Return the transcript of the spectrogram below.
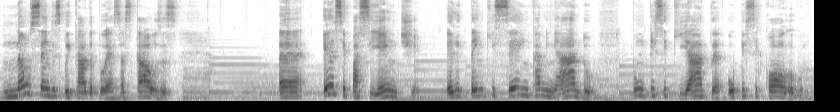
não sendo explicada por essas causas, é, esse paciente ele tem que ser encaminhado para um psiquiatra ou psicólogo,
